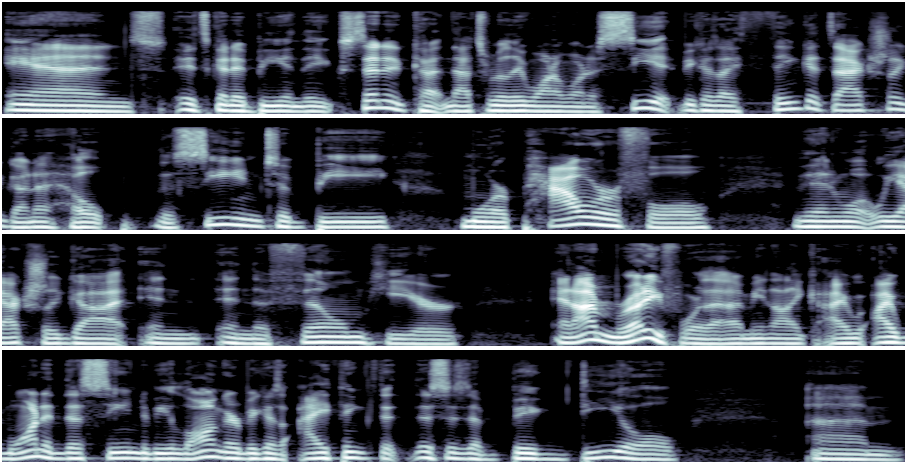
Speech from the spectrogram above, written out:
And it's going to be in the extended cut, and that's really why I want to see it because I think it's actually going to help the scene to be more powerful than what we actually got in in the film here and I'm ready for that. I mean, like I, I wanted this scene to be longer because I think that this is a big deal, um,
